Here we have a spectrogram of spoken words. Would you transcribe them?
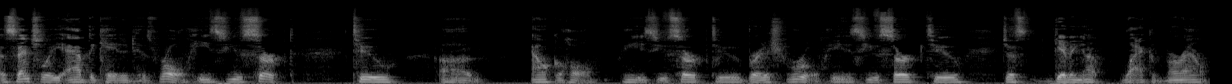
essentially abdicated his role. He's usurped to uh, alcohol. He's usurped to British rule. He's usurped to just giving up, lack of morale.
